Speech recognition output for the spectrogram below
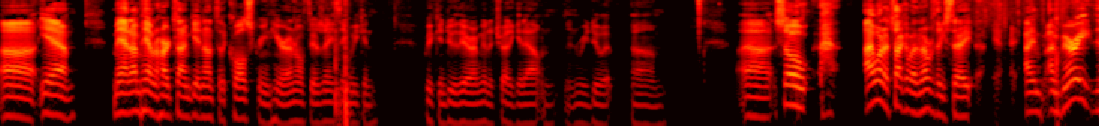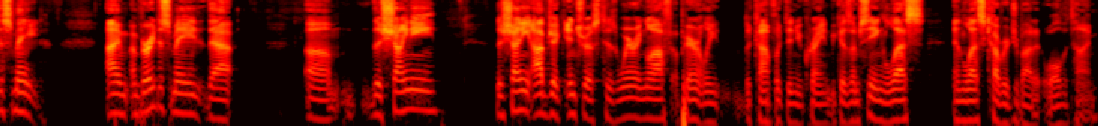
Uh, yeah, Matt, I'm having a hard time getting onto the call screen here. I don't know if there's anything we can we can do there. I'm going to try to get out and, and redo it. Um, Uh, so I want to talk about a number of things today. I'm I'm very dismayed. I'm I'm very dismayed that um, the shiny the shiny object interest is wearing off. Apparently, the conflict in Ukraine because I'm seeing less and less coverage about it all the time.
